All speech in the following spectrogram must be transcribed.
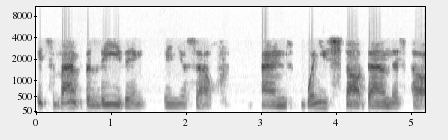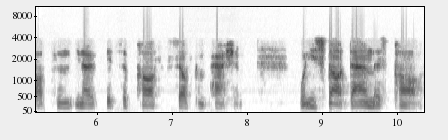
It's about believing in yourself. And when you start down this path, and you know, it's a path of self compassion, when you start down this path,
